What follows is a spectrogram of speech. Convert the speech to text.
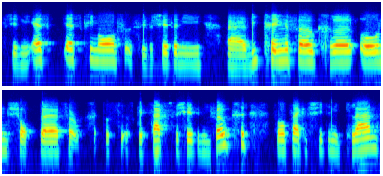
verschiedene es Eskimos, es sind verschiedene äh, Wikingervölker und Schottenvölker. Das, es gibt sechs verschiedene Völker, sozusagen verschiedene Clans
